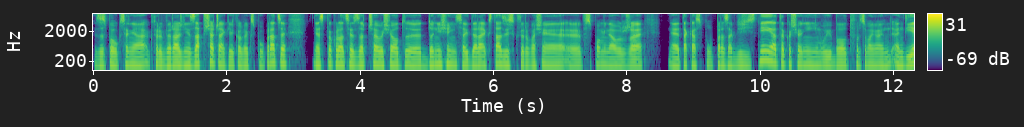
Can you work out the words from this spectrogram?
zespołu Xenia, który wyraźnie zaprzecza jakiejkolwiek współpracy. E, Spekulacje zaczęły się od e, doniesień insidera Extasis, który właśnie e, wspominał, że e, taka współpraca gdzieś istnieje, a tylko się o niej nie mówi, bo twórcy mają NDA,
